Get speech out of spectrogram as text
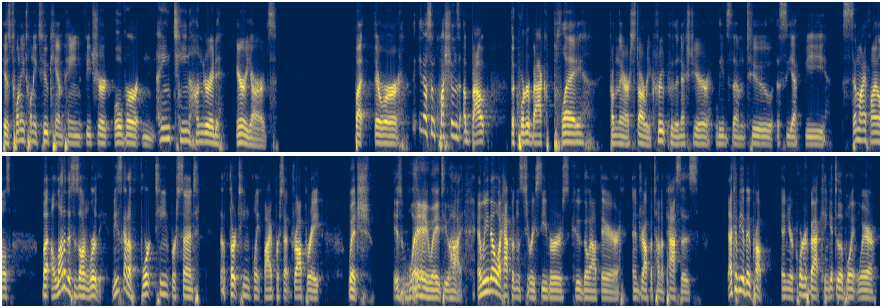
His 2022 campaign featured over 1,900 air yards. But there were, you know, some questions about the quarterback play from their star recruit, who the next year leads them to the CFB semifinals. But a lot of this is on Worthy. He's got a 14%, know, 13.5% drop rate, which is way, way too high. And we know what happens to receivers who go out there and drop a ton of passes. That can be a big problem. And your quarterback can get to the point where,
